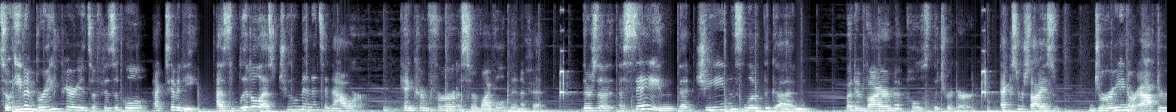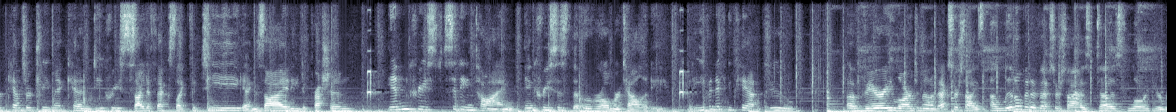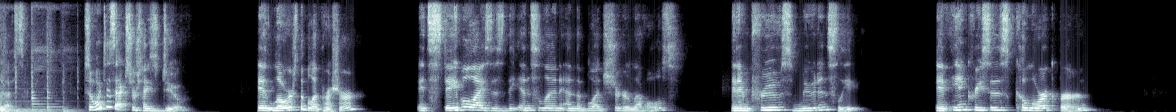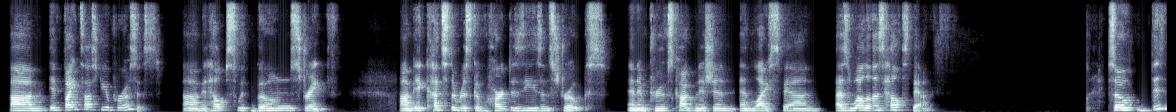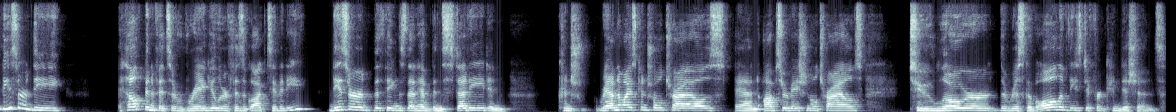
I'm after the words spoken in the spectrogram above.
So even brief periods of physical activity, as little as two minutes an hour, can confer a survival benefit. There's a, a saying that genes load the gun, but environment pulls the trigger. Exercise during or after cancer treatment can decrease side effects like fatigue, anxiety, depression. Increased sitting time increases the overall mortality. But even if you can't do a very large amount of exercise, a little bit of exercise does lower your risk. So, what does exercise do? It lowers the blood pressure, it stabilizes the insulin and the blood sugar levels, it improves mood and sleep, it increases caloric burn, um, it fights osteoporosis, um, it helps with bone strength, um, it cuts the risk of heart disease and strokes and improves cognition and lifespan, as well as health span. So th these are the health benefits of regular physical activity. These are the things that have been studied in con randomized controlled trials and observational trials to lower the risk of all of these different conditions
